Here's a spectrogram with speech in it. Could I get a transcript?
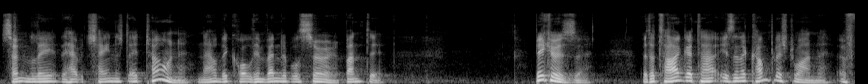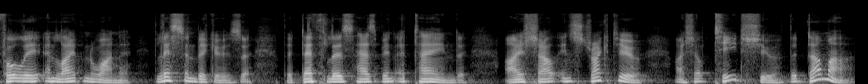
Suddenly they have changed their tone. Now they call him Venerable Sir, Bhante. Because the Tathagata is an accomplished one, a fully enlightened one. Listen, because the deathless has been attained. I shall instruct you. I shall teach you the Dhamma.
